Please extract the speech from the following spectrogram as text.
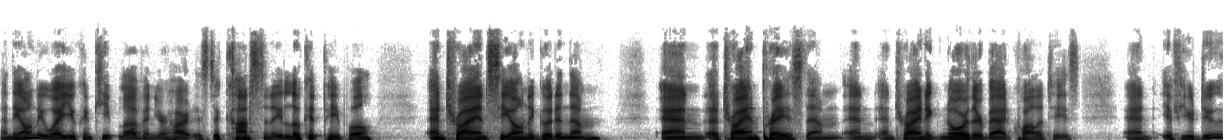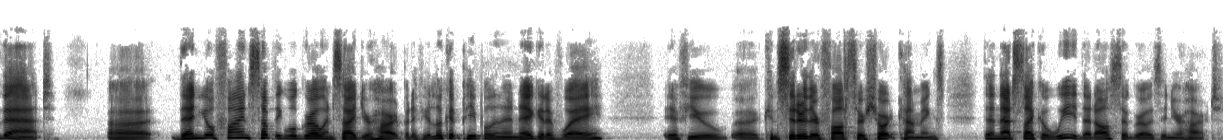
And the only way you can keep love in your heart is to constantly look at people and try and see only good in them and uh, try and praise them and, and try and ignore their bad qualities and if you do that uh, then you'll find something will grow inside your heart but if you look at people in a negative way if you uh, consider their faults or shortcomings, then that's like a weed that also grows in your heart.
